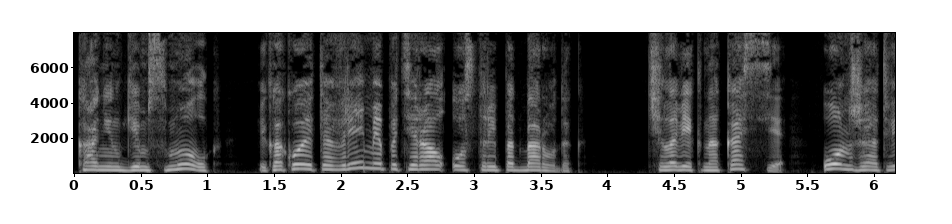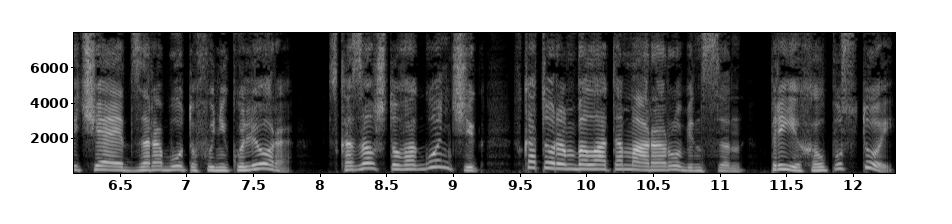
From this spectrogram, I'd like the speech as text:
Каннингем смолк и какое-то время потирал острый подбородок. Человек на кассе, он же отвечает за работу фуникулера, сказал, что вагончик, в котором была Тамара Робинсон, приехал пустой.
